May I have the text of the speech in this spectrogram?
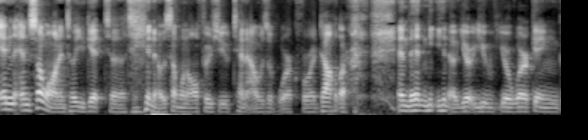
and and so on until you get to, to, you know someone offers you 10 hours of work for a dollar and then you know you're you, you're working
